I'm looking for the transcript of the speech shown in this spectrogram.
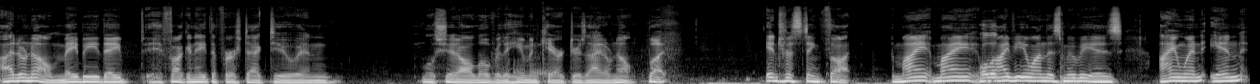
I don't know, maybe they fucking hate the first act too and will shit all over the human characters, I don't know. But interesting thought. My my Well, my view on this movie is I went in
